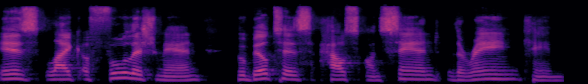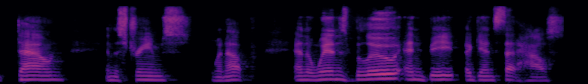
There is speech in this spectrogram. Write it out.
is like a foolish man who built his house on sand. The rain came down and the streams went up, and the winds blew and beat against that house,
